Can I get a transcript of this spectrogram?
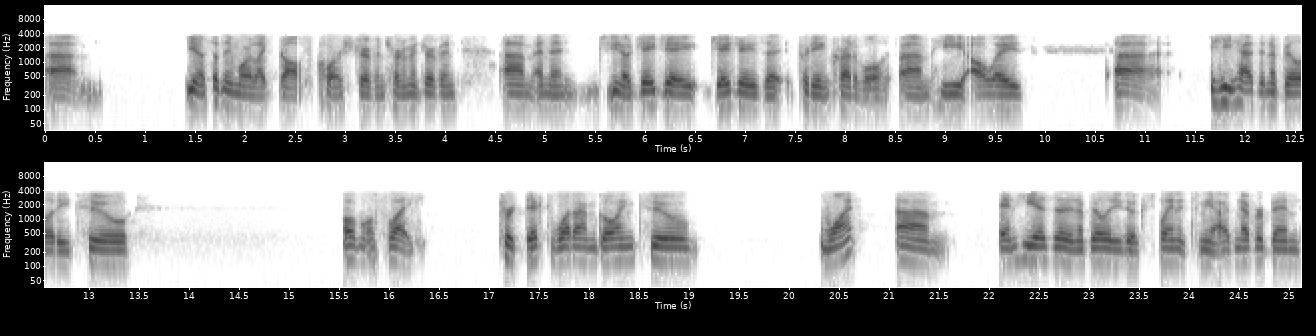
um, you know, something more like golf course driven, tournament driven. Um, and then, you know, JJ, is a pretty incredible. Um, he always, uh, he has an ability to almost like predict what I'm going to want. Um, and he has an ability to explain it to me. I've never been,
